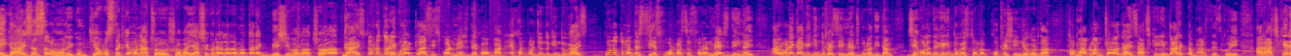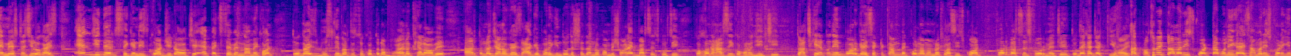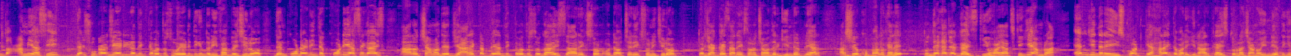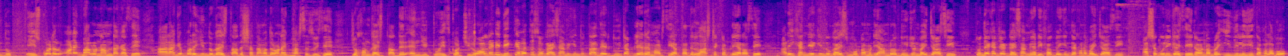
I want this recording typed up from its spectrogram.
Hey guys আসসালামু আলাইকুম। কি অবস্থা? কেমন আছো? সবাই আশা করি আল্লাহর মতো অনেক বেশি ভালো আছো। গাইস তোমরা তো রেগুলার ক্লাস স্কোয়াড ম্যাচ দেখো বাট এখন পর্যন্ত কিন্তু গাইস কোনো তোমাদের সিএস ফোর ভার্সেস ফোর এর ম্যাচ দেই নাই। আর অনেক আগে কিন্তু গাইস এই ম্যাচগুলো দিতাম, যেগুলো দেখে কিন্তু গাইস তোমরা খুব বেশি এনজয় করতা। তো ভাবলাম, চলো গাইস আজকে কিন্তু আরেকটা ভার্সেস করি। আর আজকের এই ম্যাচটা ছিল গাইস এনজিদের সেকেন্ড স্কোয়াড যেটা হচ্ছে অ্যাপেক্স সেভেন নাম এখন। তো গাইস বুঝতে পারতেছো কতটা ভয়ানক খেলা হবে। আর তোমরা জানো গাইস আগে পরে কিন্তু ওদের সাথে আমরা কম বেশি অনেক ভার্সেস করছি। কখনো হারছি, কখনো জিতছি। তো আজকে এতদিন পর গাইস একটা কামব্যাক করলাম আমরা clash squad four versus four ম্যাচে তো দেখা যাক কি হয়। আর প্রথমে একটু আমার স্কোয়াডটা বলি গাইস আমার স্কোয়াডে কিন্তু আমি আসি দেন শুটার যে আইডিটা দেখতে পাচ্ছ সো আইডিতে কিন্তু রিফাত ভাই ছিল। দেন কোড আইডিতে কোডি আছে গাইস আর হচ্ছে আমাদের যে আরেকটা প্লেয়ার দেখতে পাচ্ছ গাইস রেক্সন ওটা হচ্ছে রেক্সনই ছিল। তো যাক গাইস আর রেক্সন হচ্ছে আমাদের গিল্ডের প্লেয়ার আর সেও খুব ভালো খেলে। তো দেখা যাক গাইস কি হয় আজকে কি আমরা এনজিদের এই স্কোয়াডকে হারাইতে পারি কিনা। আর গাইস তোমরা জানো, ইন্ডিয়াতে কিন্তু এই স্কোয়াডের অনেক ভালো নাম ডাক আছে। আর আগে পরে কিন্তু গাইস তাদের সাথে আমাদের অনেক ভার্সেস হয়েছে যখন গাইস তাদের এনজি টু স্কোয়াড ছিল। অলরেডি দেখতে পাচ্ছ গাইস আমি কিন্তু তাদের দুইটা প্লেয়ারে মারছি আর তাদের লাস্ট একটা প্লেয়ার আছে। আর এখান দিয়ে কিন্তু গাইস মোটামুটি আমরাও দুইজন বাইচা আছি। তো দেখা যাক গাইস আমি আর রিফাত ভাই কিন্তু এখনও বাইচা আছি। আশা করি গাইস এই রাউন্ড আমরা ইজিলি জিতে ফেলাবো।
